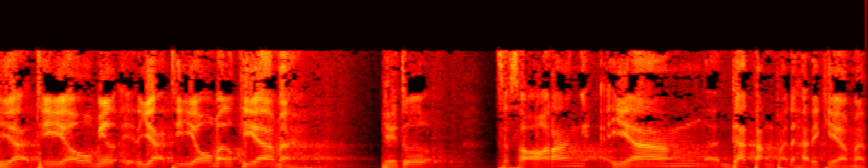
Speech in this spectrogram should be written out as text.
ya'ti yaumil ya'ti yaumal qiyamah yaitu seseorang yang datang pada hari kiamat.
